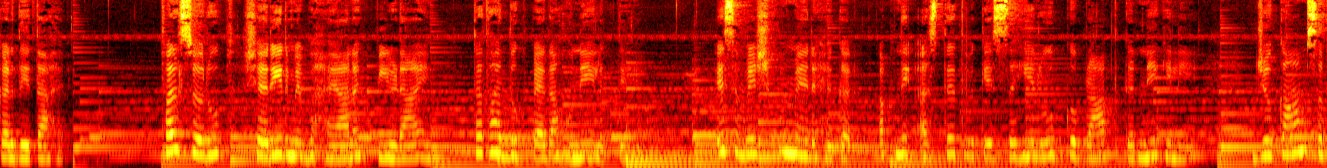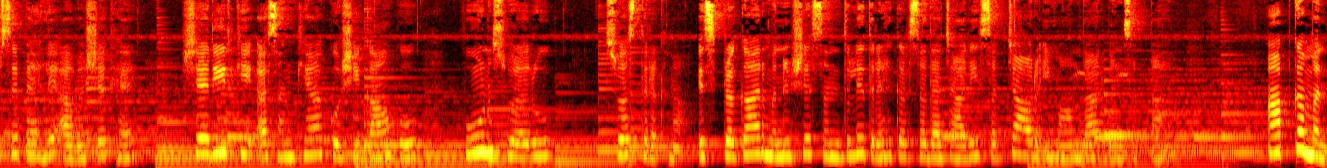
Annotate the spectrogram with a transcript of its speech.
कर देता है। फलस्वरूप शरीर में भयानक पीड़ाएँ तथा दुख पैदा होने लगते हैं। इस विश्व में रहकर अपने अस्तित्व के सही रूप को प्राप्त करने के लिए, जो काम सबसे पहले आवश्यक है, शरीर की असंख्या कोशिकाओं को पूर्ण स्वरूप स्वस्थ रखना। इस प्रकार मनुष्य संतुलित रहकर सदाचारी, सच्चा और ईमानदार बन सकता है। आपका मन,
